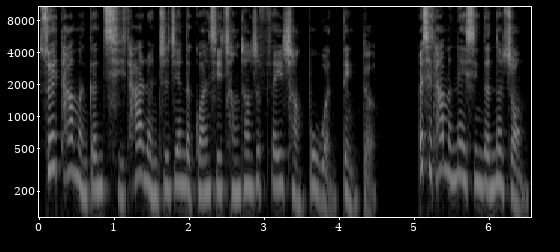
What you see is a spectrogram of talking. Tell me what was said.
所以他们跟其他人之间的关系常常是非常不稳定的，而且他们内心的那种，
